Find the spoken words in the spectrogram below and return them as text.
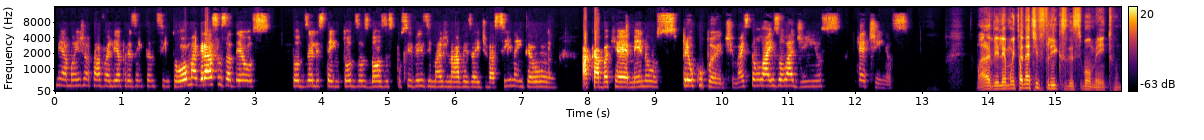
minha mãe já estava ali apresentando sintoma. Graças a Deus, todos eles têm todas as doses possíveis e imagináveis aí de vacina, então acaba que é menos preocupante. Mas estão lá isoladinhos, quietinhos. Maravilha, é muita Netflix nesse momento.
